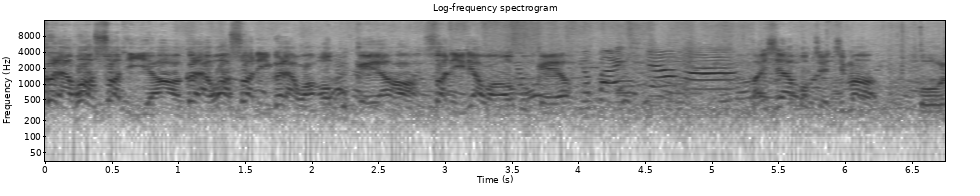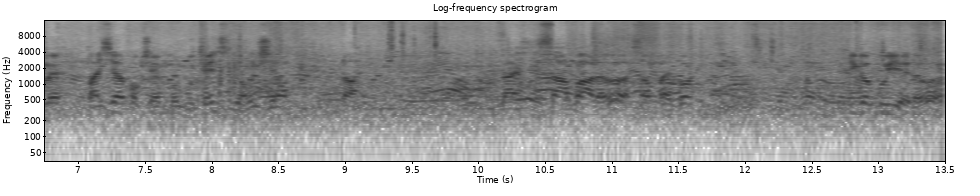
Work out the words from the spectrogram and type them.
过来画刷题啊！过来画刷题，过来画乌骨鸡啊！吼，刷题了画乌骨鸡哦。有白虾吗？白虾目前即马无呢，白虾目前无，有天使龙虾。来，三百了好，三百块。你个几个了好？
